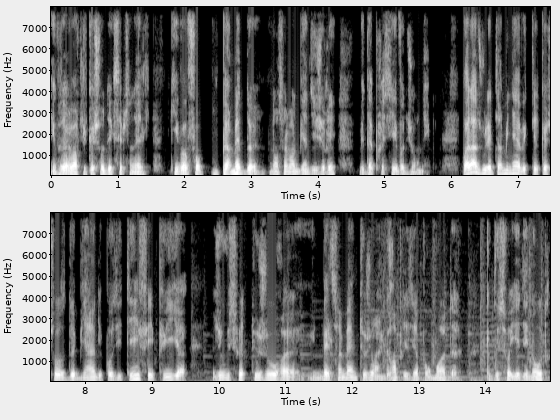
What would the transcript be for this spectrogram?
et vous allez avoir quelque chose d'exceptionnel qui va vous permettre de non seulement de bien digérer, mais d'apprécier votre journée. Voilà, je voulais terminer avec quelque chose de bien, de positif et puis euh, je vous souhaite toujours euh, une belle semaine, toujours un grand plaisir pour moi que vous soyez des nôtres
